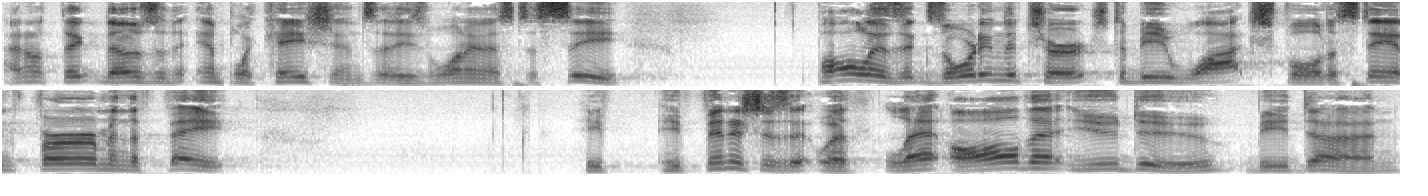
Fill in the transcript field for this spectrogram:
I don't think those are the implications that he's wanting us to see. Paul is exhorting the church to be watchful, to stand firm in the faith. He, he finishes it with, Let all that you do be done.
